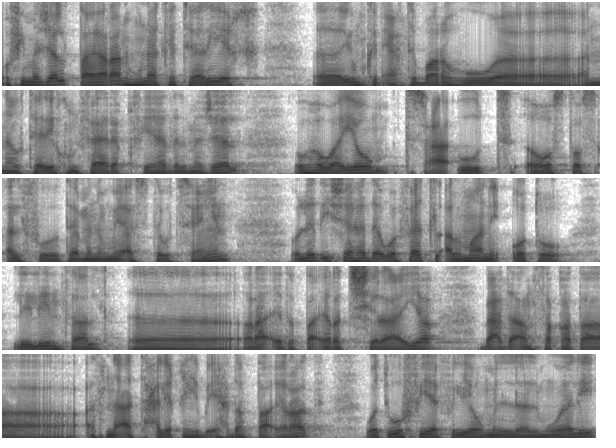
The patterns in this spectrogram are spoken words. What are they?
وفي مجال الطيران هناك تاريخ يمكن اعتباره آه، أنه تاريخ فارق في هذا المجال وهو يوم 9 أوت أغسطس 1896 والذي شهد وفاة الألماني أوتو ليلينثال آه، رائد الطائرات الشراعية بعد أن سقط أثناء تحليقه بإحدى الطائرات وتوفي في اليوم الموالي.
